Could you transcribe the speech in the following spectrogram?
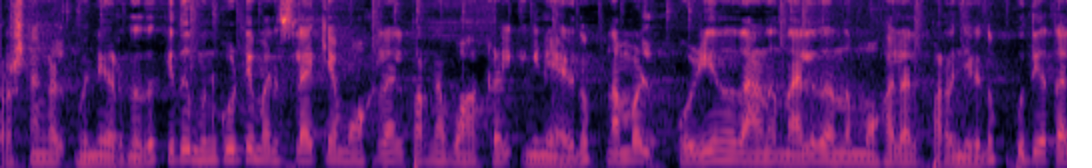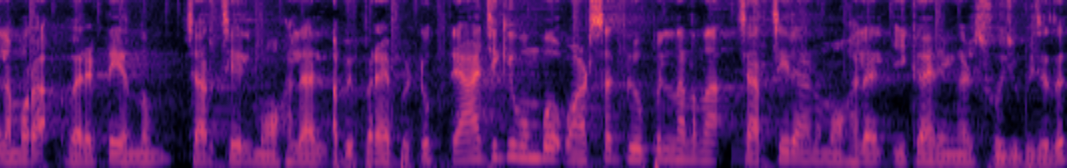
പ്രശ്നങ്ങൾ മുന്നേറുന്നത്. ഇത് മുൻകൂട്ടി മനസ്സിലാക്കിയ മോഹൻലാൽ പറഞ്ഞ വാക്കുകൾ ഇങ്ങനെയായിരുന്നു. നമ്മൾ ഒഴിയുന്നതാണ് നല്ലതെന്നും മോഹൻലാൽ പറഞ്ഞിരുന്നു. പുതിയ തലമുറ വരട്ടെ എന്നും ചർച്ചയിൽ മോഹൻലാൽ അഭിപ്രായപ്പെട്ടു. രാജിക്ക് മുമ്പ് വാട്സ്ആപ്പ് ഗ്രൂപ്പിൽ നടന്ന ചർച്ചയിലാണ് മോഹൻലാൽ കാര്യങ്ങൾ സൂചിപ്പിച്ചത്.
